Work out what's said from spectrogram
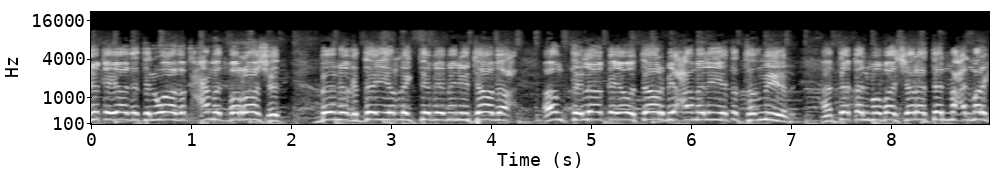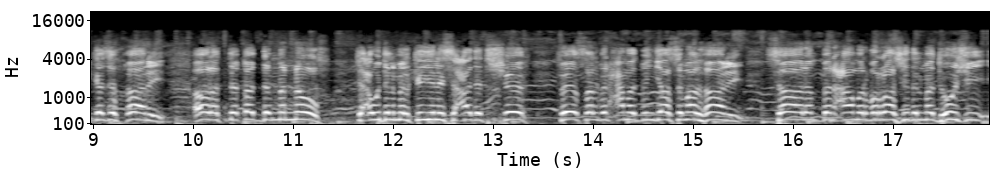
بقيادة الواثق حمد بن راشد. بن غدير الاكتبي من يتابع. انطلاق أوتار بعملية التضمير. انتقل مباشرة مع المركز الثاني. أرى التقدم من نوف. تعود الملكية لسعادة الشيخ فيصل بن حمد بن قاسم الثاني سالم بن عامر بن راشد المدهوشي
